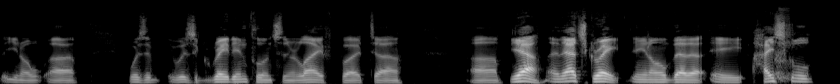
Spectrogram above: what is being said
you know uh, was a was a great influence in her life but uh, uh, yeah, and that's great. You know that a, a, high school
